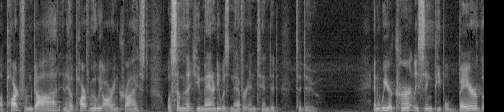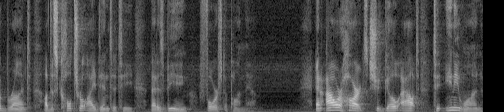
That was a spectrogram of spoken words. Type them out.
apart from God and apart from who we are in Christ was something that humanity was never intended to do. And we are currently seeing people bear the brunt of this cultural identity that is being forced upon them. And our hearts should go out to anyone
